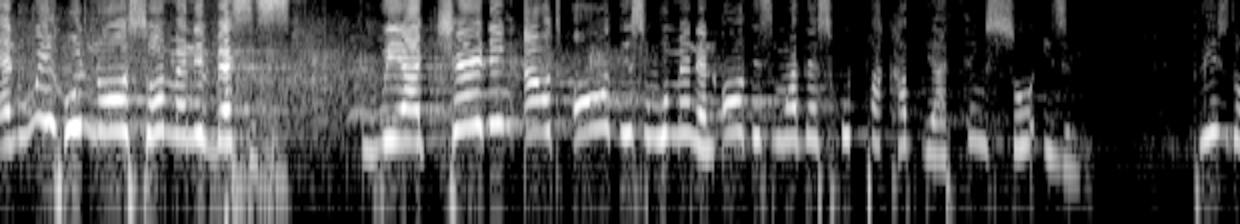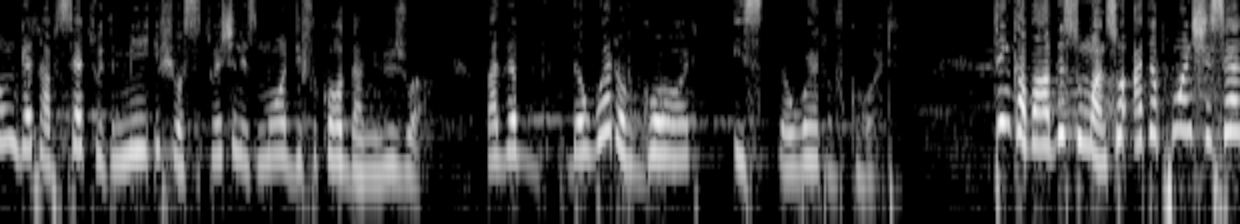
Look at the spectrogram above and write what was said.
And we who know so many verses, we are churning out all these women and all these mothers who pack up their things so easily. Please don't get upset with me if your situation is more difficult than usual. But the, the word of God is the word of God. Think about this woman. So at a point, she said,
